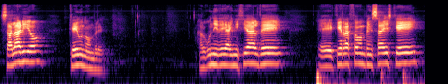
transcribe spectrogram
salario que un hombre? ¿Alguna idea inicial de eh, qué razón pensáis que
